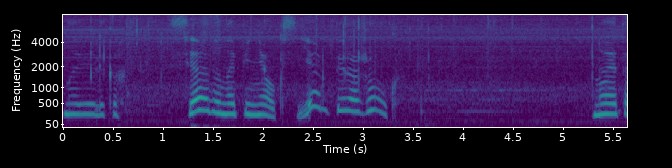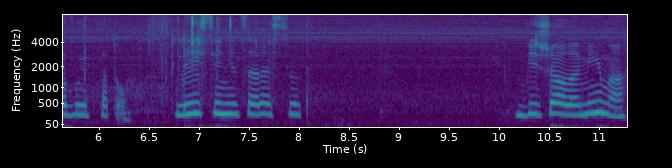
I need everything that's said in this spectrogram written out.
на великах сяду на пенек, съем пирожок. Но это будет потом. Лиственница растет. Бежала мимо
